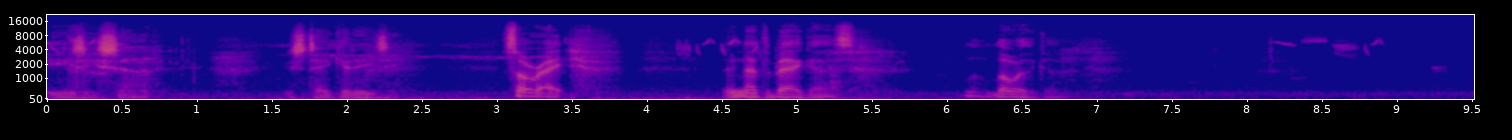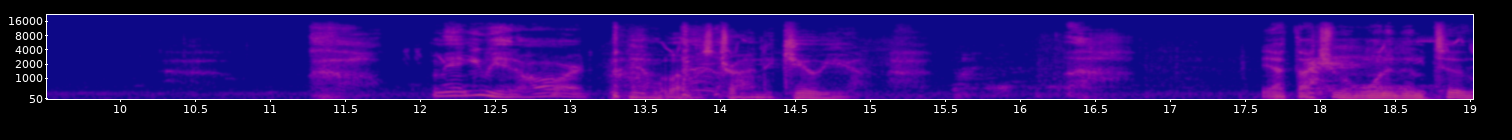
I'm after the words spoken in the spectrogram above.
Easy, son. Just take it easy. It's all right. They're not the bad guys. L- Lower the gun. Man, you hit hard. Yeah, well, I was trying to kill you. Yeah, I thought you were one of them too.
